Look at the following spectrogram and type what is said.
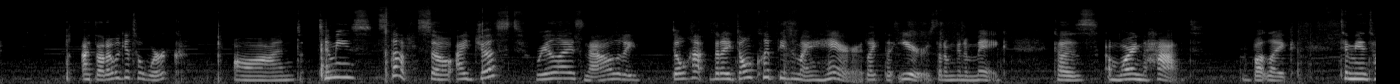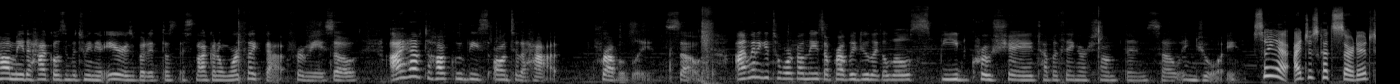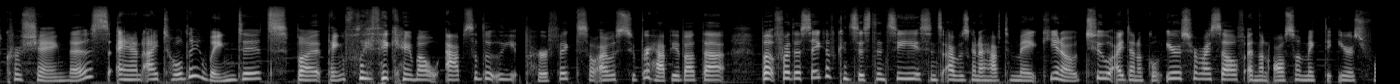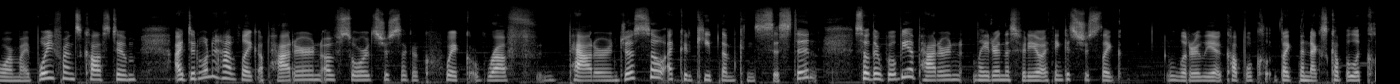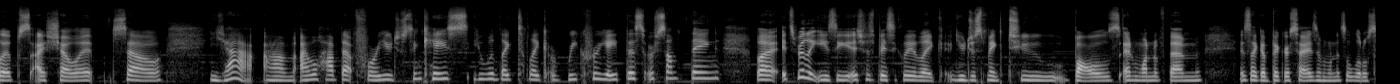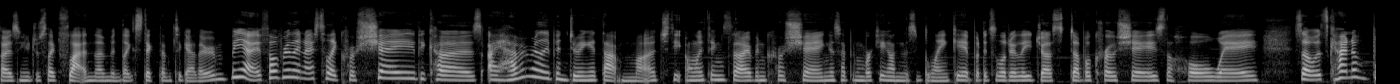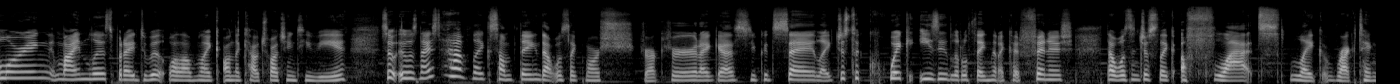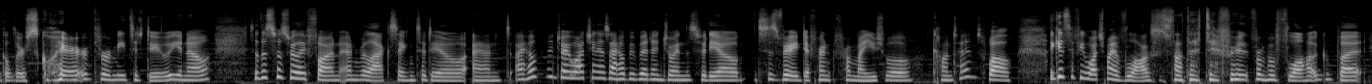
I thought I would get to work on Timmy's stuff. So I just realized now that I don't have that I don't clip these in my hair, like the ears that I'm gonna make, because I'm wearing the hat. But like Timmy and Tommy, the hat goes in between their ears, but it does it's not gonna work like that for me. So I have to hot glue these onto the hat probably. So I'm gonna get to work on these. I'll probably do like a little speed crochet type of thing or something. So enjoy. So yeah, I just got started crocheting this and I totally winged it, but thankfully they came out absolutely perfect. So I was super happy about that. But for the sake of consistency, since I was gonna have to make, you know, two identical ears for myself and then also make the ears for my boyfriend's costume, I did want to have like a pattern of sorts, just like a quick rough pattern, just so I could keep them consistent. So there will be a pattern later in this video. I think it's just like literally a couple like the next couple of clips I show it. So yeah, um, I will have that for you just in case you would like to like recreate this or something. But it's really easy. It's just basically like you just make two balls and one of them is like a bigger size and one is a little size and you just like flatten them and like stick them together. But yeah, it felt really nice to like crochet because I haven't really been doing it that much. The only things that I've been crocheting is I've been working on this blanket, but it's literally just double crochets the whole way. So it's kind of boring, mindless, but I do it while I'm like on the couch watching TV. So it was nice to have like something that was like more structured, I guess you could say, like just a quick, easy little thing that I could finish that wasn't just like a flat, like rectangular square for me to do, you know? So this was really fun and relaxing to do, and I hope you enjoy watching this. I hope you've been enjoying this video. This is very different from my usual content. Well, I guess if you watch my vlogs, it's not that different from a vlog, but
